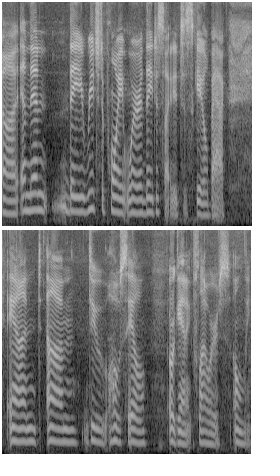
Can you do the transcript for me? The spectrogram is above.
uh, and then they reached a point where they decided to scale back and um, do wholesale organic flowers only.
